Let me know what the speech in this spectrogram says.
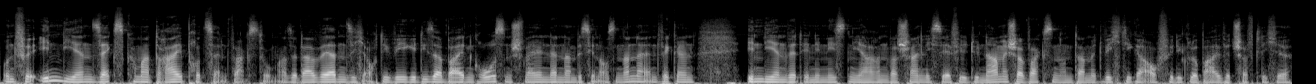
und für Indien 6,3% Wachstum. Also da werden sich auch die Wege dieser beiden großen Schwellenländer ein bisschen auseinanderentwickeln. Indien wird in den nächsten Jahren wahrscheinlich sehr viel dynamischer wachsen und damit wichtiger auch für die globalwirtschaftliche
